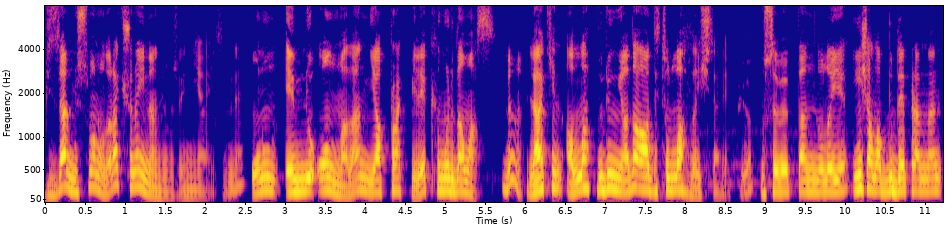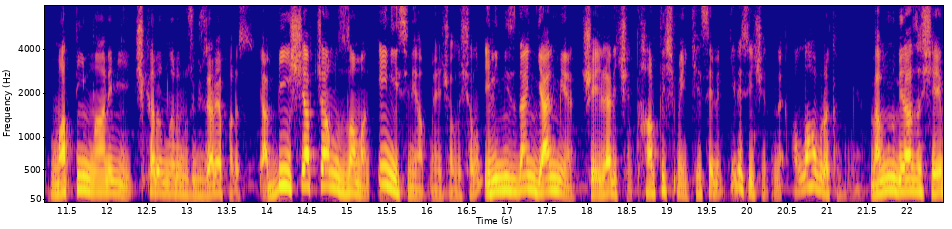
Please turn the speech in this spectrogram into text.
bizler Müslüman olarak şuna inanıyoruz en nihayetinde. Onun emri olmadan yaprak bile kımırdamaz. Değil mi? Lakin Allah bu dünyada adetullahla işler yapıyor. Bu sebepten dolayı inşallah bu depremden maddi manevi çıkarımlarımızı güzel yaparız. Ya bir iş yapacağımız zaman en iyisini yapmaya çalışalım. Elimizden gelmeyen şeyler için tartışmayı keselim. Gerisi için de Allah'a bırakalım yani. Ben bunu biraz da şeye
